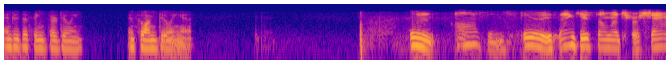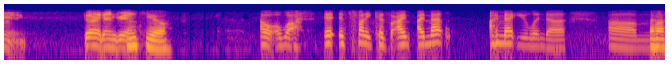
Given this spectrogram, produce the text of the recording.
and do the things they're doing? And so I'm doing it. What an awesome story. Thank you so much for sharing. Go ahead, Andrea. Thank you. Oh well, it, it's funny because I I met I met you, Lynda, um, uh-huh.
